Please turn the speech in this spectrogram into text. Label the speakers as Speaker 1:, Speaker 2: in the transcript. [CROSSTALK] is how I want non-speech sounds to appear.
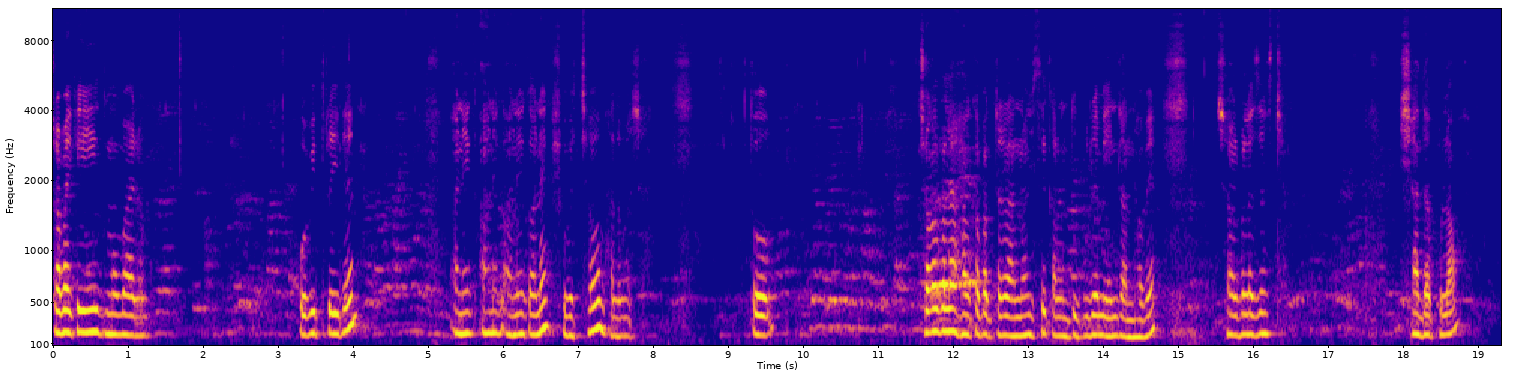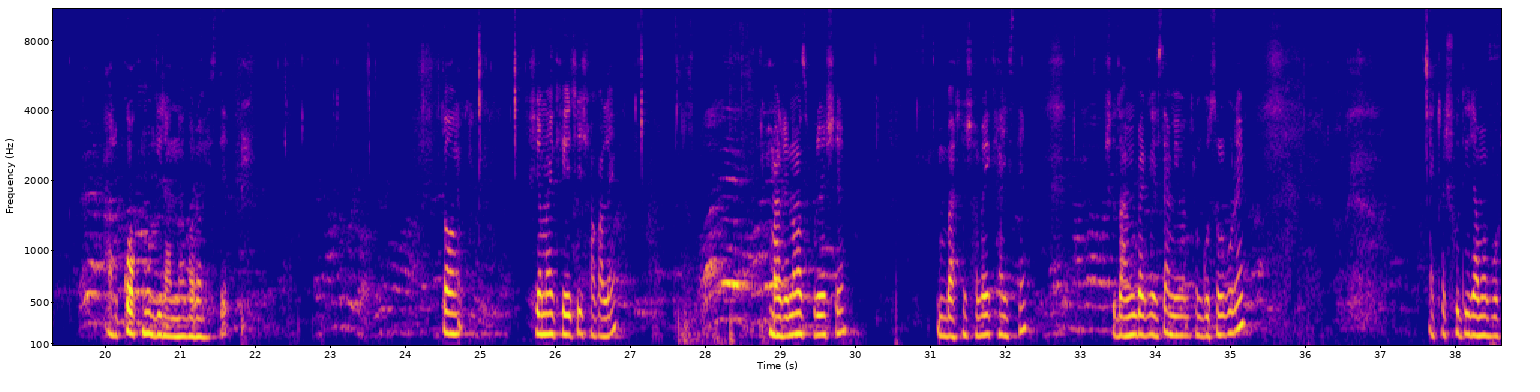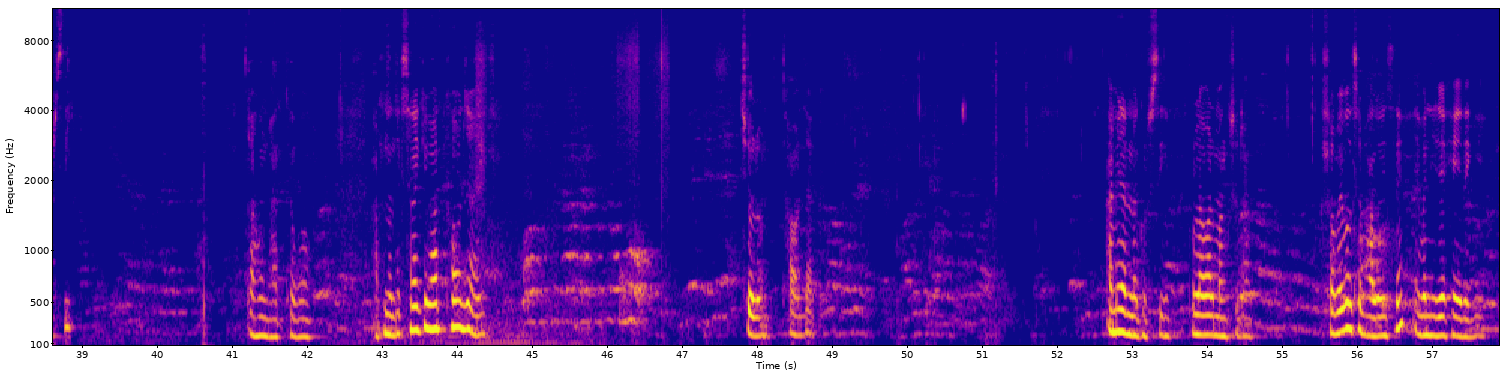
Speaker 1: সবাইকে ঈদ মোবারক। পবিত্র ঈদের অনেক অনেক অনেক অনেক শুভেচ্ছা ও ভালোবাসা। তো সকালবেলা হালকা পাকটা রান্না হয়েছে, কারণ দুপুরে মেন রান্না হবে। সকালবেলা জাস্ট সাদা পোলাও আর কক মুরগি রান্না করা হয়েছে। তো সেমাই খেয়েছি সকালে। মাঠে নামাজ পড়ে এসে বাসায় সবাই খাইছে। শুধু আমি বাকি আছি, আমি মাত্র গোসল করে একটা সুতি জামা পরছি। তখন ভাত খাব। আপনাদের ছাড়া কি ভাত খাওয়া যায়? চলুন, খাওয়া যাক। আমি রান্না করছি, পোলাও আর মাংসটা। সবাই বলছে ভালো হয়েছে, এবার নিজে খেয়ে দেখি।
